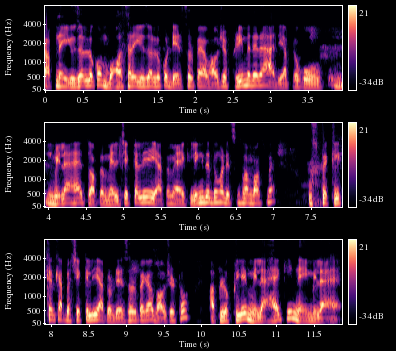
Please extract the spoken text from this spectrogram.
अपने यूज़र लोग को, बहुत सारे यूज़र लोग को डेढ़ सौ रुपया वाउचर फ्री में दे रहा है। यदि आप लोग को मिला है तो आप लोग मेल चेक कर लीजिए या फिर मैं एक लिंक दे दूँगा डिस्क्रिप्शन बॉक्स में। उस पर क्लिक करके आप लोग चेक कर लीजिए, आप लोग डेढ़ सौ रुपये का वाउचर तो आप लोग के लिए मिला है कि नहीं मिला है।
